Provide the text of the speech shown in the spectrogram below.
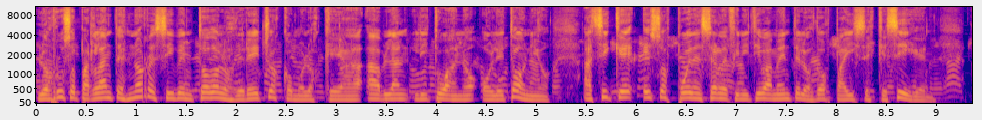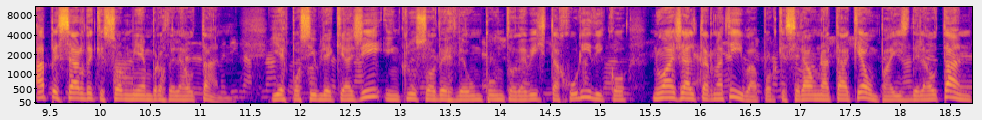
los rusoparlantes no reciben todos los derechos como los que hablan lituano o letonio, así que esos pueden ser definitivamente los dos países que siguen, a pesar de que son miembros de la OTAN. Y es posible que allí, incluso desde un punto de vista jurídico, no haya alternativa, porque será un ataque a un país de la OTAN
